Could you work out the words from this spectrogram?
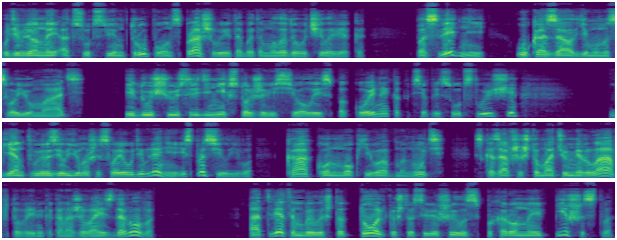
Удивленный отсутствием трупа, он спрашивает об этом молодого человека. Последний указал ему на свою мать, идущую среди них столь же веселой и спокойной, как и все присутствующие. Гент выразил юноше свое удивление и спросил его, как он мог его обмануть, сказавши, что мать умерла, в то время как она жива и здорова. Ответом было, что только что совершилось похоронное пиршество,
